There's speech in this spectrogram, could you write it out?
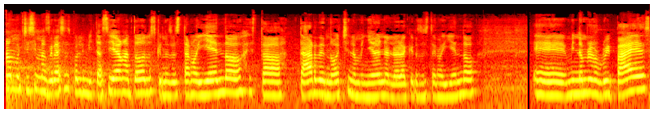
Ah, muchísimas gracias por la invitación a todos los que nos están oyendo esta tarde, noche, en la mañana, a la hora que nos estén oyendo. Eh, mi nombre es Rubí Páez.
